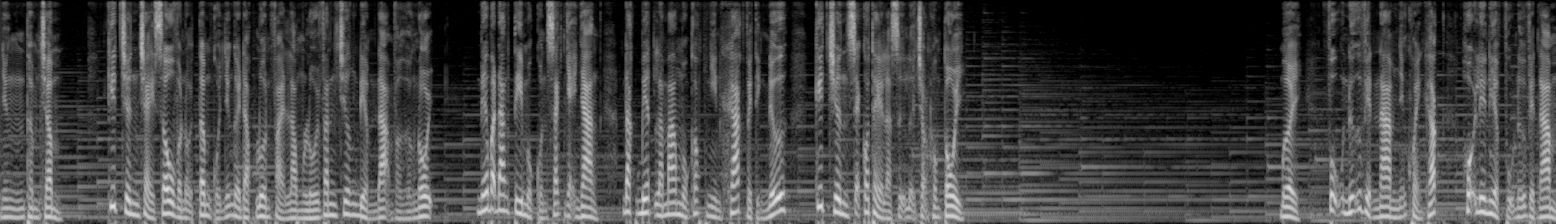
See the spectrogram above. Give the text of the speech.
nhưng thâm trầm, Kitchen chảy sâu vào nội tâm của những người đọc luôn phải lòng lối văn chương điểm đạm và hướng nội. Nếu bạn đang tìm một cuốn sách nhẹ nhàng, đặc biệt là mang một góc nhìn khác về tình nữ, Kitchen sẽ có thể là sự lựa chọn không tồi. 10. Phụ nữ Việt Nam những khoảnh khắc, Hội Liên hiệp Phụ nữ Việt Nam.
